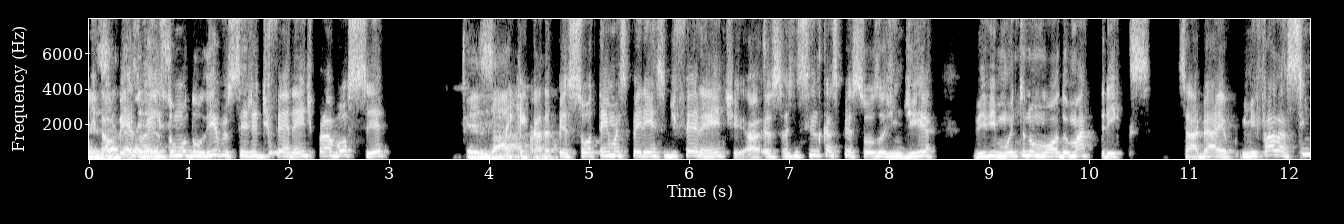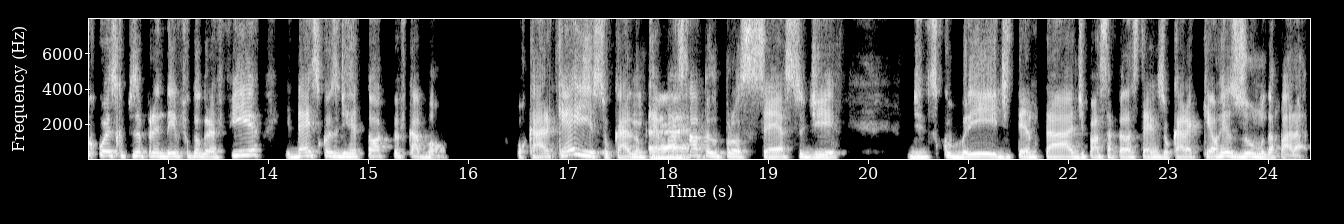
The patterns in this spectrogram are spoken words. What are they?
E Exatamente. talvez o resumo do livro seja diferente para você. Exato. Porque cada pessoa tem uma experiência diferente. Eu, eu sinto que as pessoas hoje em dia vivem muito no modo Matrix. Sabe? Ah, eu, me fala cinco coisas que eu preciso aprender em fotografia e dez coisas de retoque para eu ficar bom. O cara quer isso, o cara não quer é. passar pelo processo de, de descobrir, de tentar, de passar pelas técnicas, o cara quer o resumo da parada.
